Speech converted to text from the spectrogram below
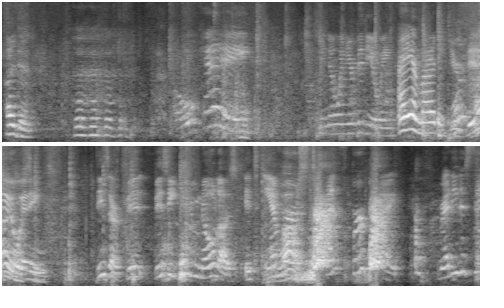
Hi, Dad. Okay. Let me know when you're videoing. I am already. You're What are those videoing. things? These are bu- busy chunolas. It's Amber's 10th birthday. Ready to sing?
